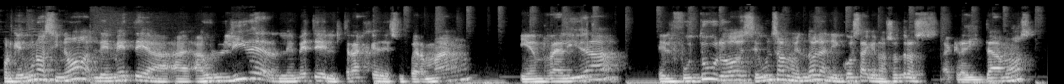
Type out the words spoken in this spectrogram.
porque uno si no le mete a, un líder, le mete el traje de Superman y en realidad el futuro, según Samuel Dolan y cosa que nosotros acreditamos,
